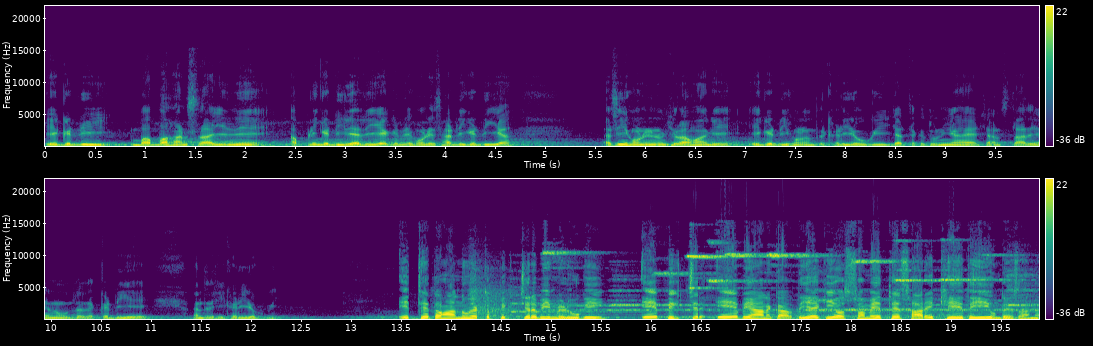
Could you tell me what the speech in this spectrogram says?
ਇਹ ਗੱਡੀ ਬਾਬਾ ਹੰਸਰਾਜ ਜੀ ਨੇ ਆਪਣੀ ਗੱਡੀ ਲੈ ਲਈ ਹੈ ਕਹਿੰਦੇ ਹੁਣ ਇਹ ਸਾਡੀ ਗੱਡੀ ਆ, ਅਸੀਂ ਹੁਣ ਇਹਨੂੰ ਚਲਾਵਾਂਗੇ। ਇਹ ਗੱਡੀ ਹੁਣ ਅੰਦਰ ਖੜੀ ਰਹੂਗੀ, ਜਦ ਤੱਕ ਦੁਨੀਆ ਹੈ ਚੰਦ ਸਤਾਰੇ ਹਨ, ਉਦੋਂ ਤੱਕ ਗੱਡੀ ਇਹ ਅੰਦਰ ਹੀ ਖੜੀ ਰਹੂਗੀ। ਇੱਥੇ ਤੁਹਾਨੂੰ ਇੱਕ ਪਿਕਚਰ ਵੀ ਮਿਲੂਗੀ। ਇਹ ਪਿਕਚਰ ਇਹ ਬਿਆਨ ਕਰਦੀ ਹੈ ਕਿ ਉਸ ਸਮੇਂ ਇੱਥੇ ਸਾਰੇ ਖੇਤ ਹੀ ਹੁੰਦੇ ਸਨ।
